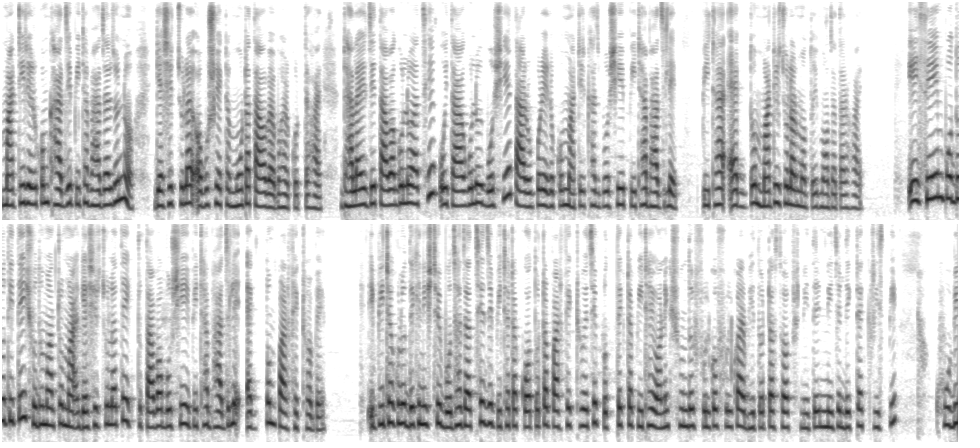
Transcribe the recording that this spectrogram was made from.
মাটির এরকম খাজে পিঠা ভাজার জন্য গ্যাসের চুলায় অবশ্যই একটা মোটা তাওয়া ব্যবহার করতে হয়। ঢালাইয়ের যে তাওয়াগুলো আছে, ওই তাওয়াগুলো বসিয়ে তার উপরে এরকম মাটির খাজ বসিয়ে পিঠা ভাজলে পিঠা একদম মাটির চুলার মতোই মজাদার হয়। এই সেম পদ্ধতিতেই শুধুমাত্র গ্যাসের চুলাতে একটু তাওয়া বসিয়ে এই পিঠা ভাজলে একদম পারফেক্ট হবে। এই পিঠাগুলো দেখে নিশ্চয়ই বোঝা যাচ্ছে যে পিঠাটা কতটা পারফেক্ট হয়েছে। প্রত্যেকটা পিঠাই অনেক সুন্দর ফুলকো ফুলকো আর ভেতরটা সফট নিতে, নিচের দিকটা ক্রিস্পি খুবই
